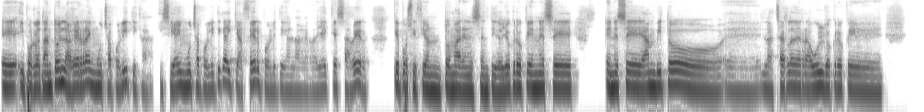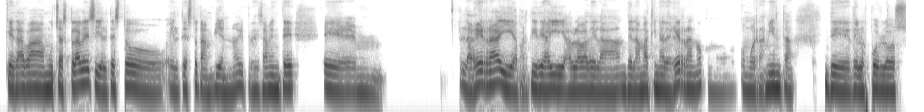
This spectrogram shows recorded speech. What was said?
Eh, y por lo tanto, en la guerra hay mucha política. Y si hay mucha política, hay que hacer política en la guerra y hay que saber qué posición tomar en ese sentido. Yo creo que en ese, en ese ámbito, eh, la charla de Raúl, yo creo que, que, daba muchas claves y el texto, el texto también, ¿no? Y precisamente. Eh, la guerra y a partir de ahí hablaba de la, máquina de guerra ¿no? como, herramienta de, los pueblos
